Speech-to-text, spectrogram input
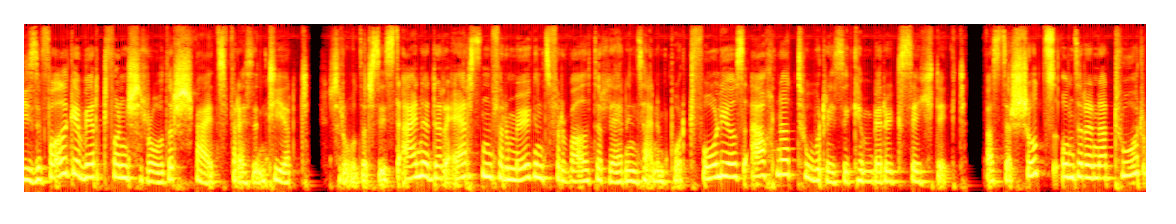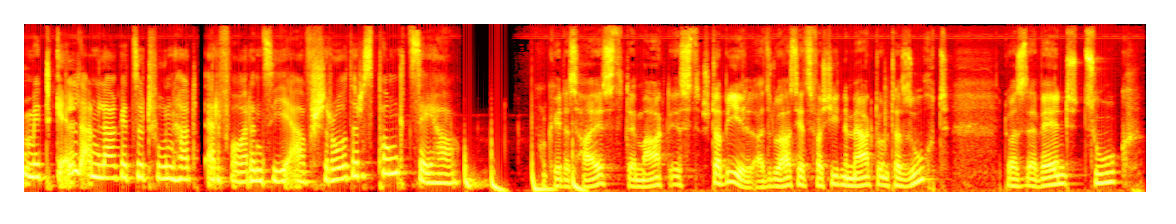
Diese Folge wird von Schroders Schweiz präsentiert. Schroders ist einer der ersten Vermögensverwalter, der in seinen Portfolios auch Naturrisiken berücksichtigt. Was der Schutz unserer Natur mit Geldanlage zu tun hat, erfahren Sie auf schroders.ch. Okay, das heißt, der Markt ist stabil. Also du hast jetzt verschiedene Märkte untersucht. Du hast es erwähnt, Zug,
